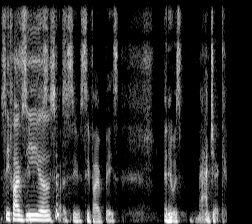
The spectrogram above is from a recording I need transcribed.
C five Z oh six. C- C5 base. And it was magic.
